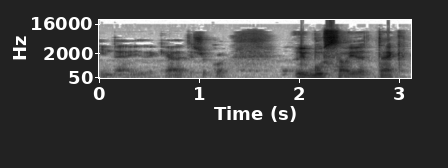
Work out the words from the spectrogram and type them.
minden kellett, és akkor ők busszal jöttek,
